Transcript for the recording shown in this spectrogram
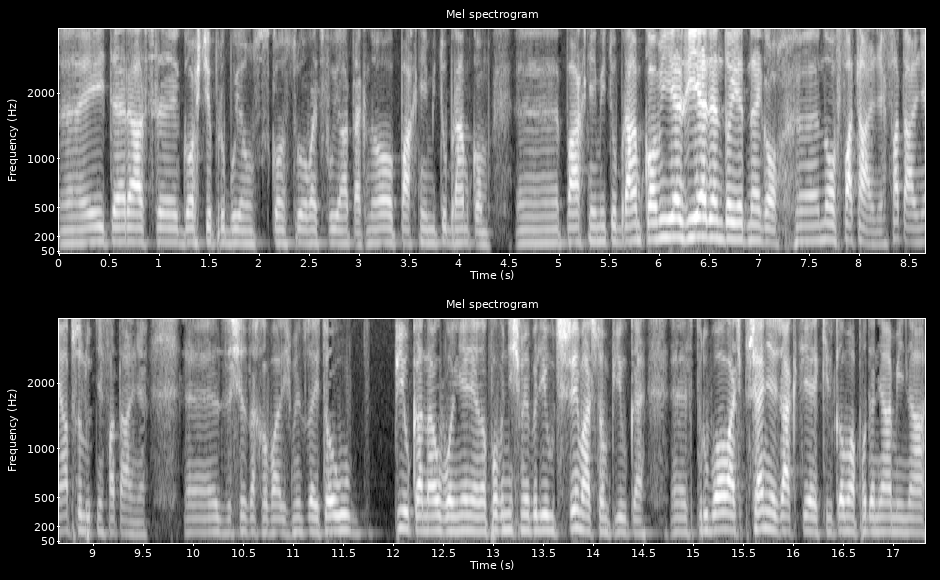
E, I teraz e, goście próbują skonstruować swój atak. No, pachnie mi tu bramką. E, Pachnie mi tu bramką i jest jeden do jednego. No, fatalnie, fatalnie, absolutnie fatalnie się zachowaliśmy. Tutaj to piłka na uwolnienie. No, powinniśmy byli utrzymać tą piłkę, spróbować przenieść akcję kilkoma podaniami na,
